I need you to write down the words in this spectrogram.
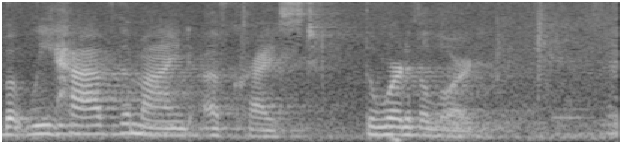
But we have the mind of Christ. The word of the Lord. The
